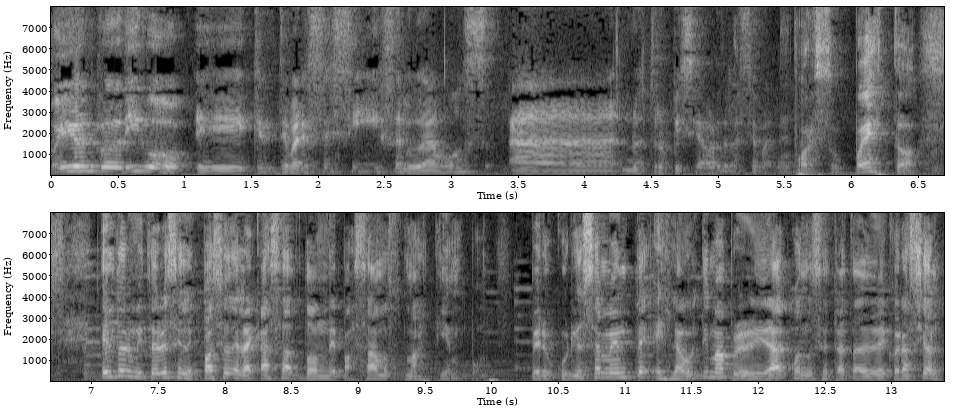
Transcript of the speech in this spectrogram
Oigan, Rodrigo, eh, ¿qué ¿te parece si saludamos a nuestro auspiciador de la semana? Por supuesto. El dormitorio es el espacio de la casa donde pasamos más tiempo. Pero curiosamente es la última prioridad cuando se trata de decoración.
